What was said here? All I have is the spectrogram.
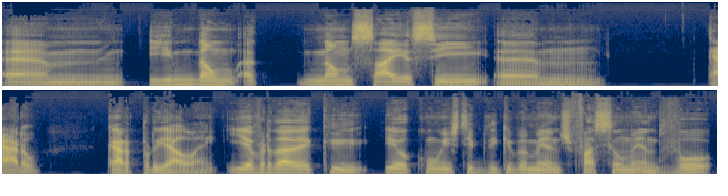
Um, e não, não me sai assim um, caro, caro por além. E a verdade é que eu, com este tipo de equipamentos, facilmente vou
